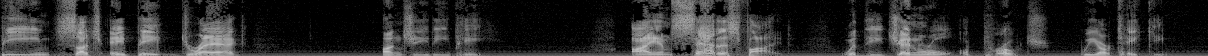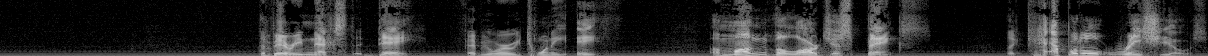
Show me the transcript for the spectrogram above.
being such a big drag on GDP. I am satisfied with the general approach we are taking. The very next day, February 28th, among the largest banks, the capital ratios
